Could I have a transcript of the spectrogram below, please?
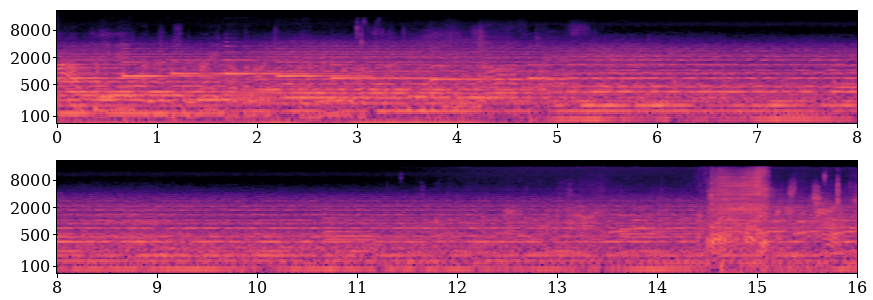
cloud coming in and then some rain overnight with a minimum of 13 degrees. makes the change.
